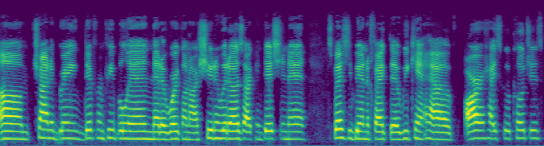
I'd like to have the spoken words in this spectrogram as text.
um trying to bring different people in that are work on our shooting with us our conditioning especially being the fact that we can't have our high school coaches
